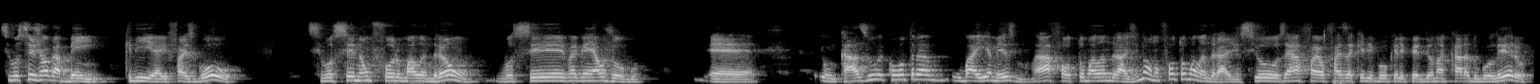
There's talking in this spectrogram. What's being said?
Se você joga bem, cria e faz gol, se você não for o malandrão, você vai ganhar o jogo. É, um caso é contra o Bahia mesmo. Ah, faltou malandragem. Não, não faltou malandragem. Se o Zé Rafael faz aquele gol que ele perdeu na cara do goleiro,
